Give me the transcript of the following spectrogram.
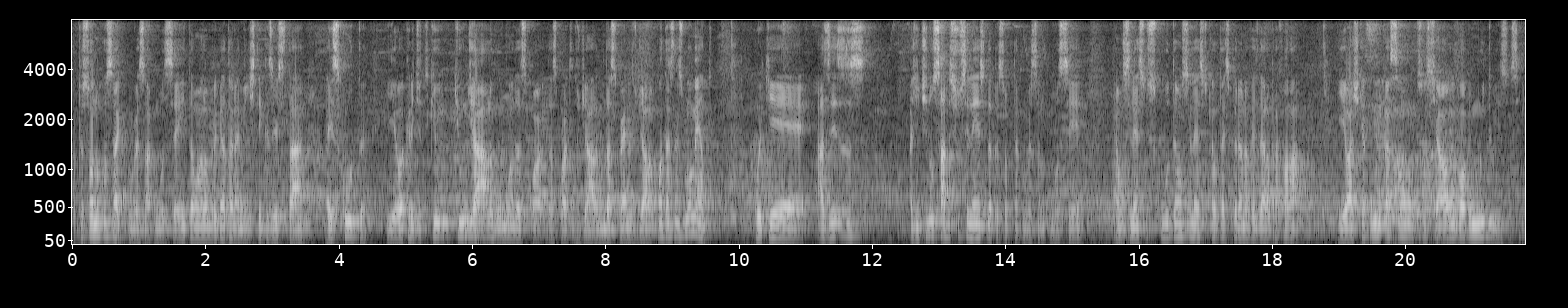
a pessoa não consegue conversar com você, então ela obrigatoriamente tem que exercitar a escuta. E eu acredito que, que um diálogo, uma das, por, das portas do diálogo, uma das pernas do diálogo acontece nesse momento. Porque às vezes a gente não sabe se o silêncio da pessoa que está conversando com você é um silêncio de escuta, é um silêncio que ela está esperando a vez dela para falar. E eu acho que a comunicação social envolve muito isso, assim.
